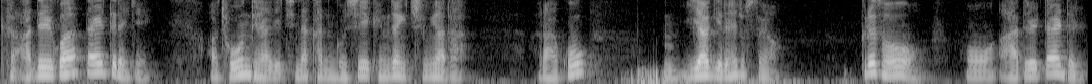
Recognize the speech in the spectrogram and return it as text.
그 아들과 딸들에게 어, 좋은 대학에 진학하는 것이 굉장히 중요하다. 라고 음, 이야기를 해줬어요. 그래서 어, 아들, 딸들,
